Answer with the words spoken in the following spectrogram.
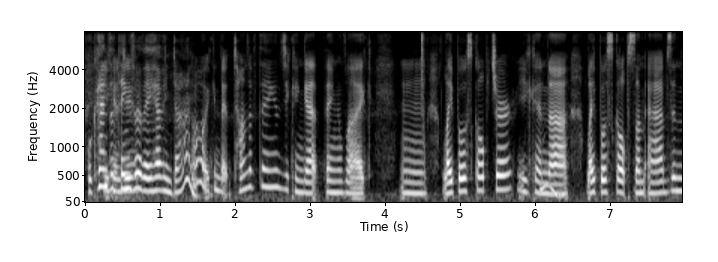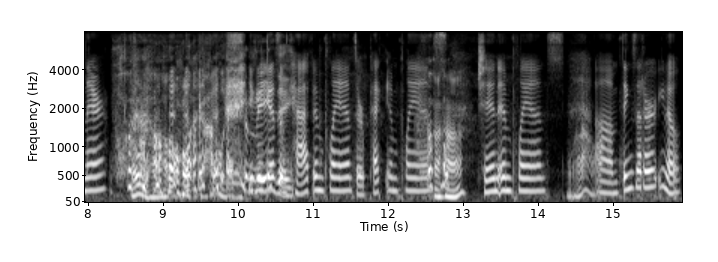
What kinds of things do- are they having done? Oh, you can get tons of things. You can get things like mm, liposculpture. You can uh, liposculpt some abs in there. Oh, wow. Oh, golly. You can get some calf implants or pec implants, Uh-huh. chin implants. Wow. Um, things that are, you know,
